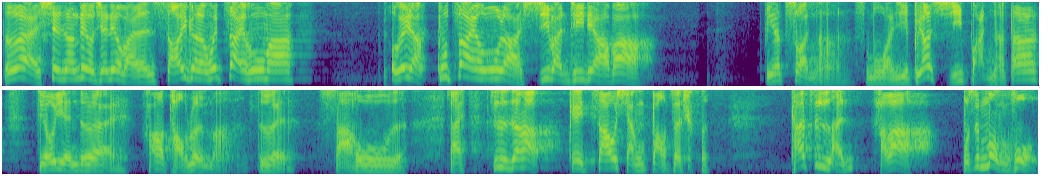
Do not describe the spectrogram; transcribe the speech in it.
对不对？线上六千六百人，少一个人会在乎吗？我跟你讲，不在乎啦，洗版踢掉，好不好？不要串啊，什么玩意？不要洗版啊！大家留言对不对？好好讨论嘛，对不对？傻乎乎的，来，支持正浩可以招降保证，他是人，好不好？不是孟获，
